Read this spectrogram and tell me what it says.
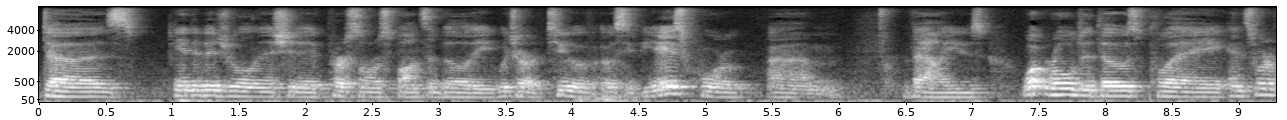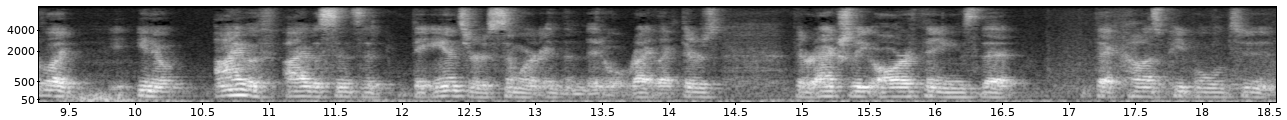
does individual initiative, personal responsibility, which are two of OCPA's core um, values, what role did those play? And sort of like, you know, I have a, I have a sense that the answer is somewhere in the middle, right? Like there's there actually are things that that cause people to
